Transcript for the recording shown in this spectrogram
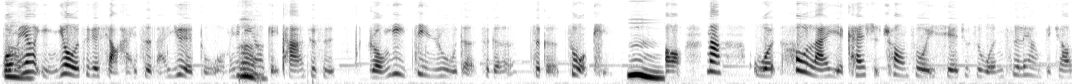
我们要引诱这个小孩子来阅读，我们一定要给他就是容易进入的这个这个作品。嗯，哦，那我后来也开始创作一些就是文字量比较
